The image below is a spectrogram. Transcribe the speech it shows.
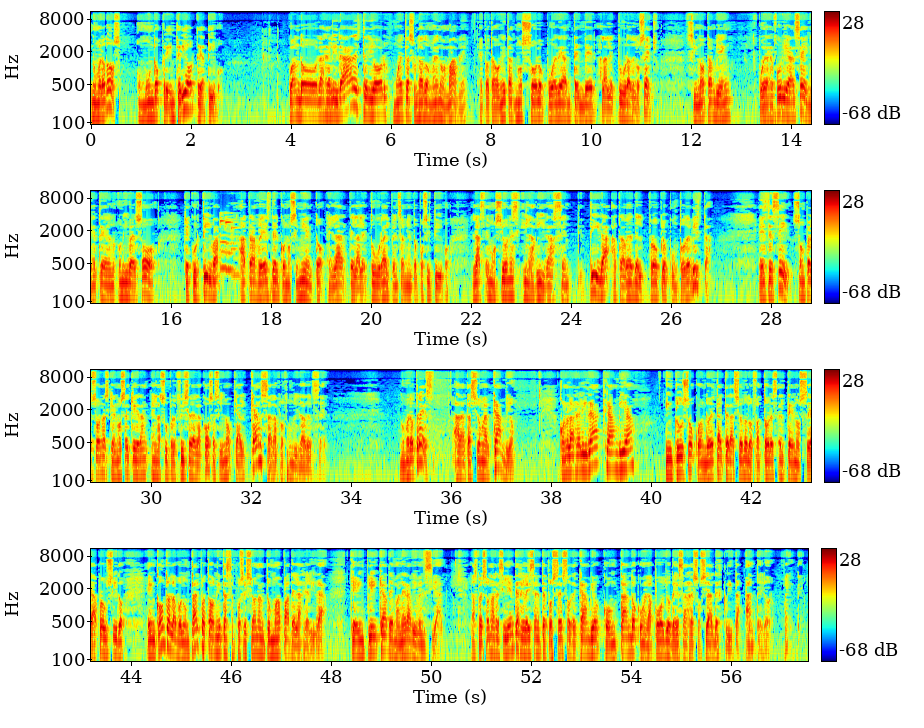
Número 2. Un mundo interior creativo. Cuando la realidad exterior muestra su lado menos amable, el protagonista no solo puede entender a la lectura de los hechos, sino también puede refugiarse en este universo que cultiva a través del conocimiento, el arte, la lectura, el pensamiento positivo, las emociones y la vida sentida a través del propio punto de vista. Es decir, son personas que no se quedan en la superficie de la cosa, sino que alcanzan la profundidad del ser. Número 3. Adaptación al cambio. Cuando la realidad cambia, Incluso cuando esta alteración de los factores alternos se ha producido en contra de la voluntad, el protagonista se posiciona ante un mapa de la realidad, que implica de manera vivencial. Las personas resilientes realizan este proceso de cambio contando con el apoyo de esa red social descrita anteriormente.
